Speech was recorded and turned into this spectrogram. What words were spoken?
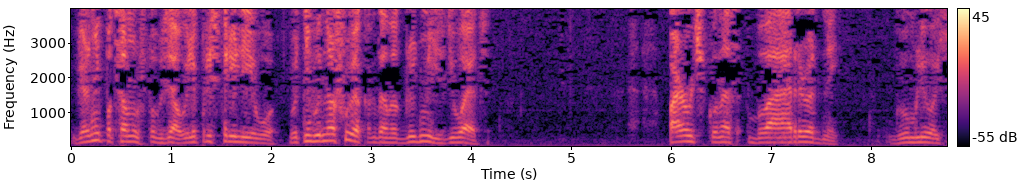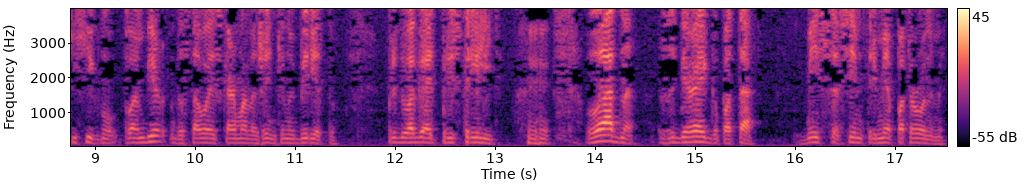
Верни пацану, что взял, или пристрели его. Вот не выношу я, когда над людьми издеваются. Поручик у нас благородный. Глумливо хихикнул пломбир, доставая из кармана Женькину берету. Предлагает пристрелить. Ладно, забирай гопота. Вместе со всеми тремя патронами.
